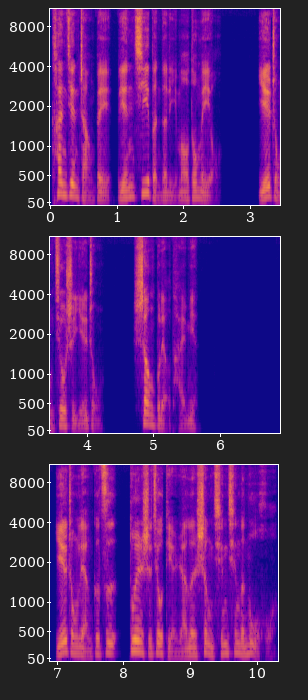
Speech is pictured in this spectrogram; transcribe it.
看见长辈连基本的礼貌都没有，野种就是野种，上不了台面。”野种两个字顿时就点燃了盛青青的怒火。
